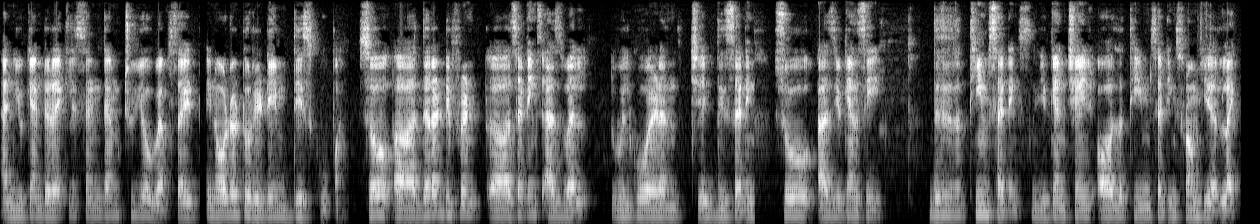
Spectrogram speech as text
and you can directly send them to your website in order to redeem this coupon. So uh, there are different uh, settings as well. We'll go ahead and check these settings. So as you can see this is the theme settings. You can change all the theme settings from here like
